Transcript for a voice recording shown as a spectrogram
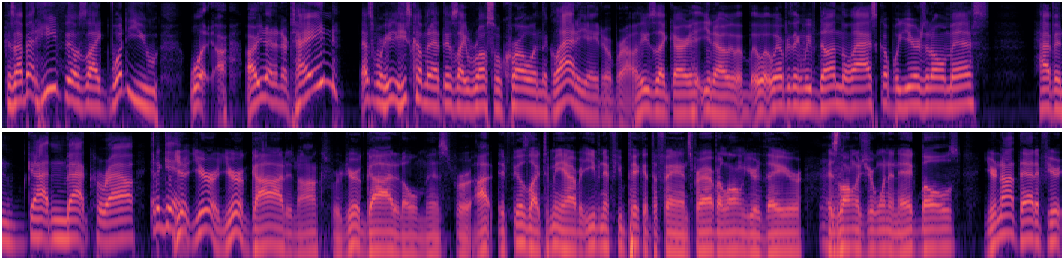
because I bet he feels like, what do you, what are, are you not entertained? That's where he, he's coming at this like Russell Crowe in The Gladiator, bro. He's like, are, you know, everything we've done the last couple years at Ole Miss having gotten Matt Corral. And again, You're, you're you're a god in Oxford. You're a god at Ole Miss. For I, it feels like to me, however, even if you pick at the fans for however long you're there, as mm-hmm. long as you're winning egg bowls, you're not that. If you're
